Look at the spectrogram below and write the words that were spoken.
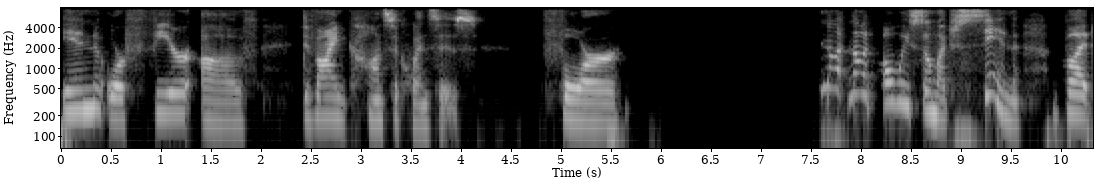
in or fear of divine consequences for not not always so much sin but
